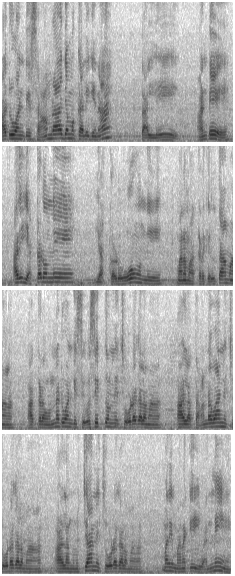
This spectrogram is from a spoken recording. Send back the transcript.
అటువంటి సామ్రాజ్యము కలిగిన తల్లి. అంటే అది ఎక్కడుంది? ఎక్కడో ఉంది. మనం అక్కడికి వెళ్తామా? అక్కడ ఉన్నటువంటి శివశక్తుల్ని చూడగలమా? వాళ్ళ తాండవాన్ని చూడగలమా? వాళ్ళ నృత్యాన్ని చూడగలమా? మరి మనకి ఇవన్నీ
